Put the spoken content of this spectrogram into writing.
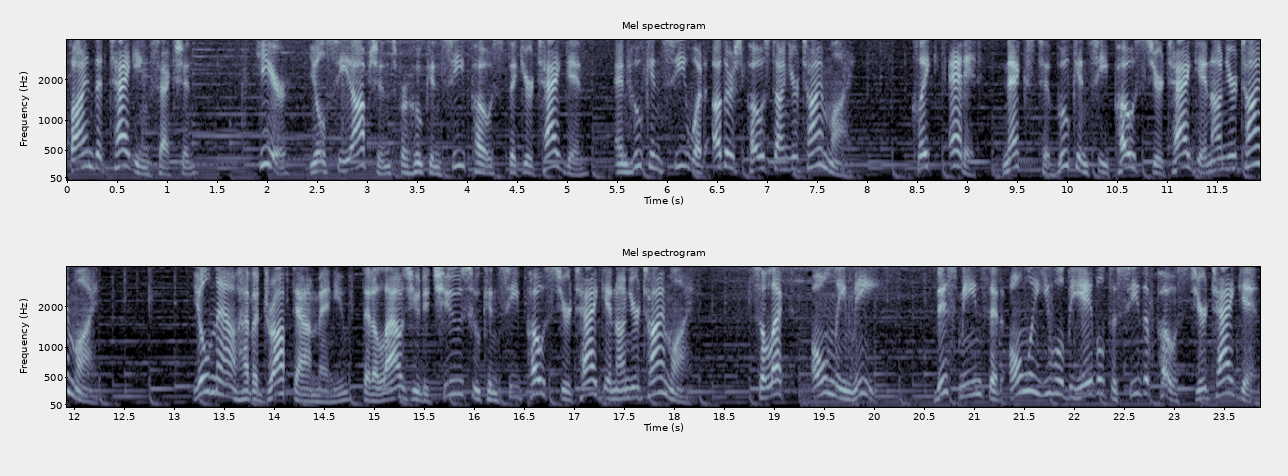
Find the Tagging section. Here, you'll see options for who can see posts that you're tagged in and who can see what others post on your timeline. Click Edit next to Who can see posts you're tagged in on your timeline. You'll now have a drop-down menu that allows you to choose who can see posts you're tagged in on your timeline. Select Only Me. This means that only you will be able to see the posts you're tagged in.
